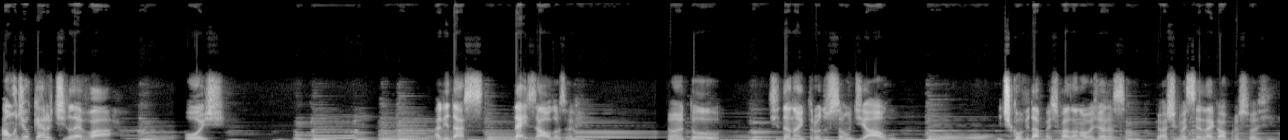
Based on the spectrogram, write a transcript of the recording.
Aonde eu quero te levar hoje? ali das 10 aulas ali. Então eu estou te dando a introdução de algo e te convidar para a escola nova geração. Que eu acho que vai ser legal para sua vida.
